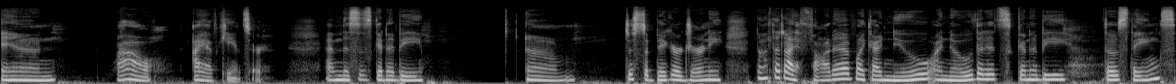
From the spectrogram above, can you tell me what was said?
and wow, I have cancer. And this is going to be, um, just a bigger journey. Not that I thought of, like I knew, I know that it's going to be those things,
